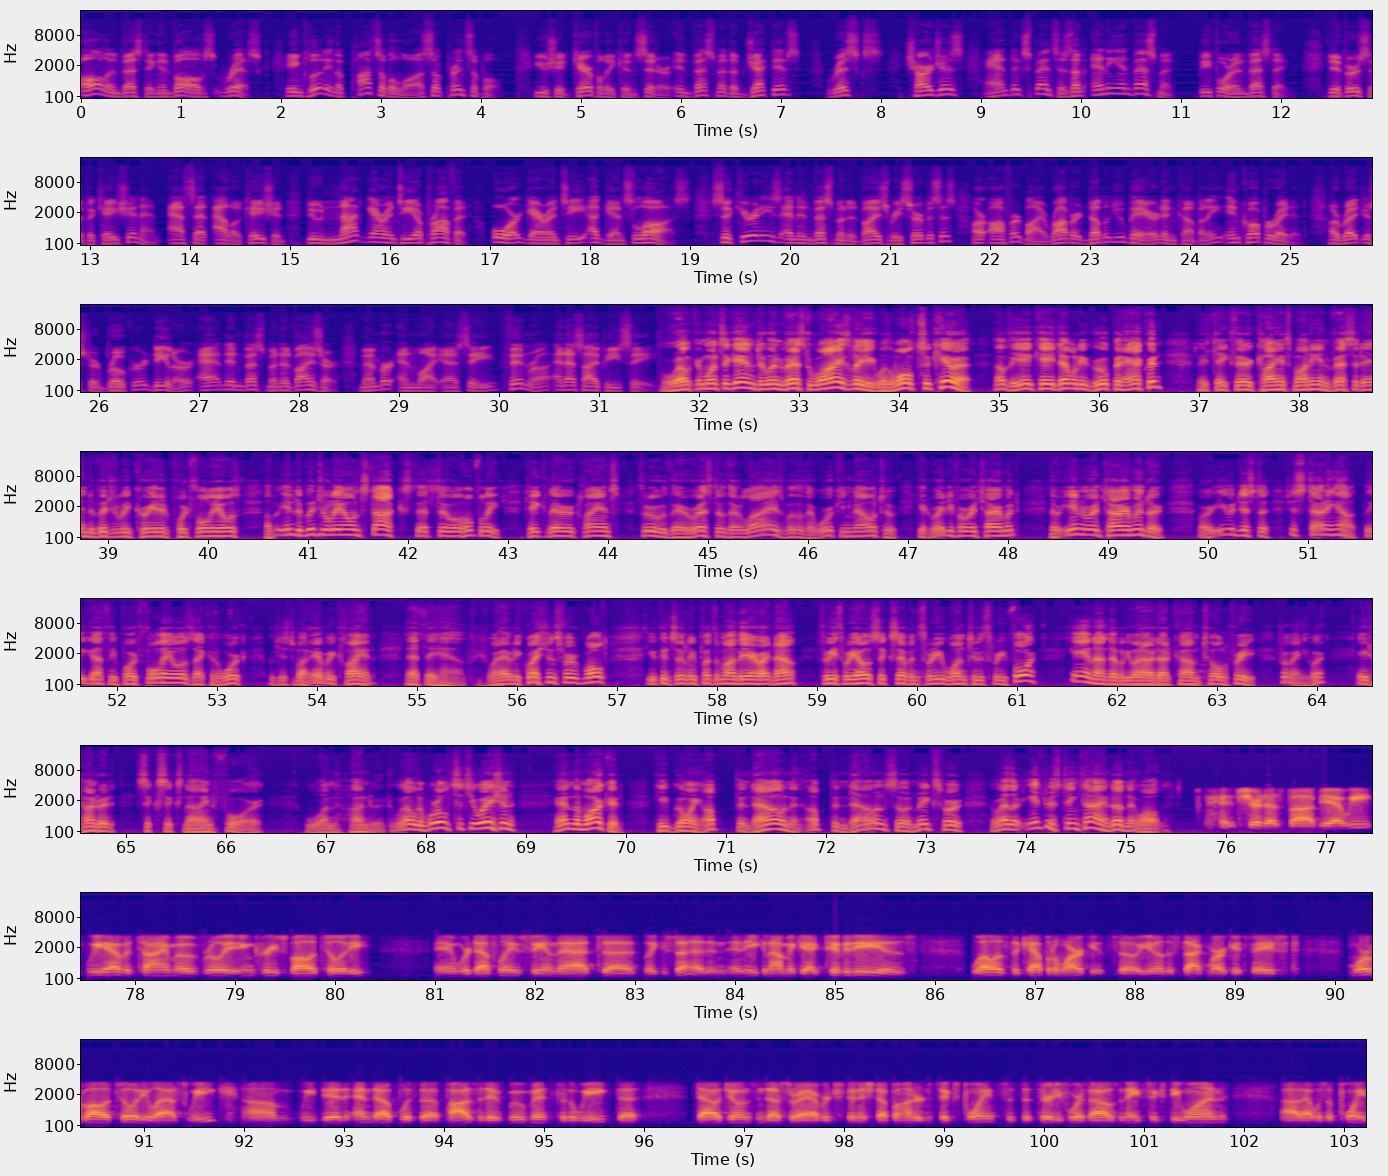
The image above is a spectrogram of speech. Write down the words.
All investing involves risk, including the possible loss of principal. You should carefully consider investment objectives, risks, charges, and expenses of any investment before investing. Diversification and asset allocation do not guarantee a profit or guarantee against loss. Securities and investment advisory services are offered by Robert W. Baird and Company, Incorporated, a registered broker, dealer, and investment advisor. Member NYSE, FINRA, and SIPC. Welcome once again to Invest Wisely with Walt Sekera of the AKW Group in Akron. They take their clients' money invested in individually created portfolios of individually owned stocks that uh, will hopefully take their clients through the rest of their lives, whether they're working now to get ready for retirement, they're in retirement, or, or even just uh, just starting out. They got the portfolios that can work with just about every client that they have. If you want to have any questions for Walt, you can certainly put them on the air right now, 330 673 1234, and on WNIR.com toll free from anywhere, 800 669 4100. Well, the world situation and the market keep going up and down and up and down, so it makes for a rather interesting time, doesn't it, Walt? Sure does, Bob. Yeah, we we have a time of really increased volatility, and we're definitely seeing that, uh, like you said, in, in economic activity as well as the capital markets. So you know, the stock market faced more volatility last week. Um, we did end up with a positive movement for the week. The Dow Jones Industrial Average finished up 106 points. It's at 34,861. Uh, that was a 0.3%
